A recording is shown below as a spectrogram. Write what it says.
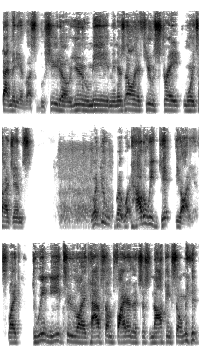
that many of us. Bushido, you, me. I mean, there's only a few straight Muay Thai gyms. What do but what? How do we get the audience? Like, do we need to like have some fighter that's just knocking so many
